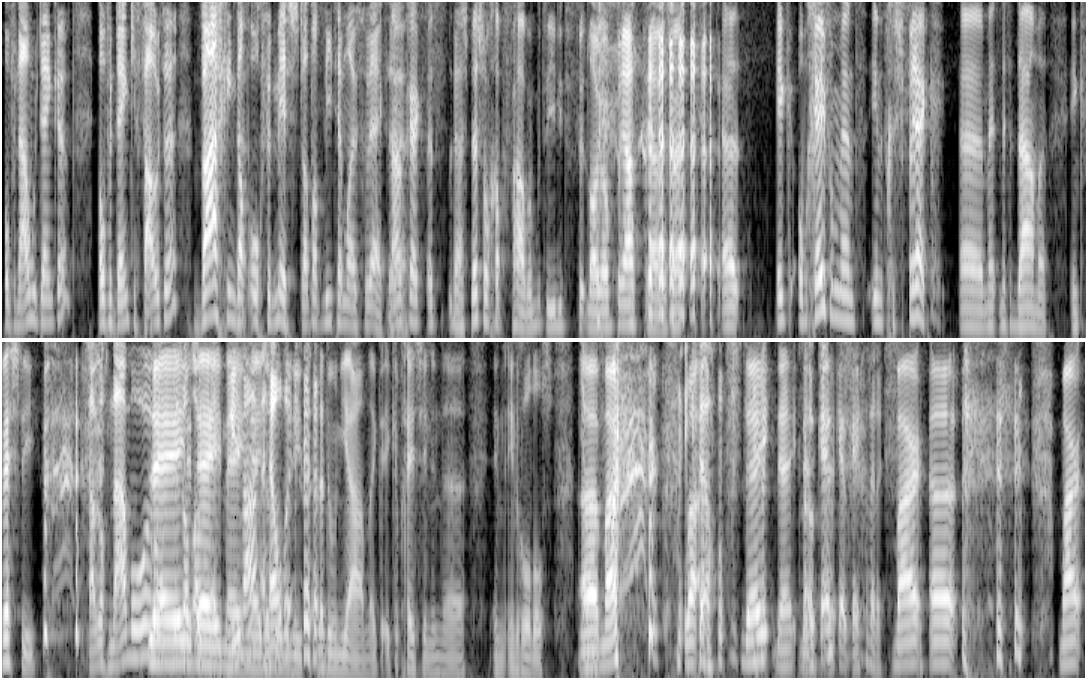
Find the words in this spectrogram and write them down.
over na moet denken, overdenk je fouten. Waar ging dat ongeveer mis? Dat dat niet helemaal heeft gewerkt. Nou, eh? kijk, het, het ja. is best wel een grappig verhaal. We moeten hier niet te lang over praten trouwens. Maar eh, ik op een gegeven moment in het gesprek eh, met, met de dame in kwestie. Gaan we nog namen horen? nee, of is dat nee, nee, prima, nee, dat helder. doen we niet. Dat doen we niet aan. Ik, ik heb geen zin in, eh, in, in roddels. Eh, maar, Ik maar- wel. nee, nee, nee. Oké, oké, oké, ga verder. Maar, maar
